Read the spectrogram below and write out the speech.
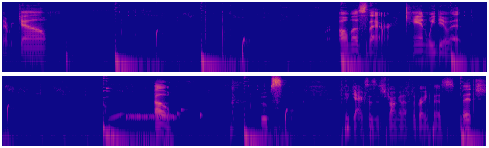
There we go. We're almost there. Can we do it? Oh. Oops. Pickaxe isn't strong enough to break this. Bitch.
